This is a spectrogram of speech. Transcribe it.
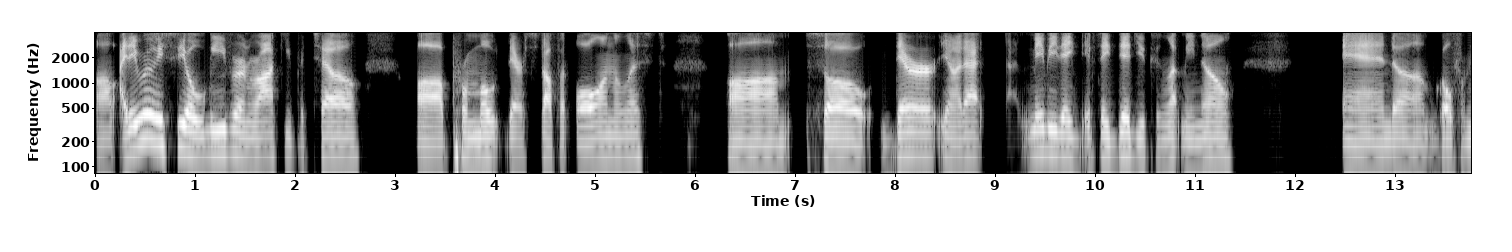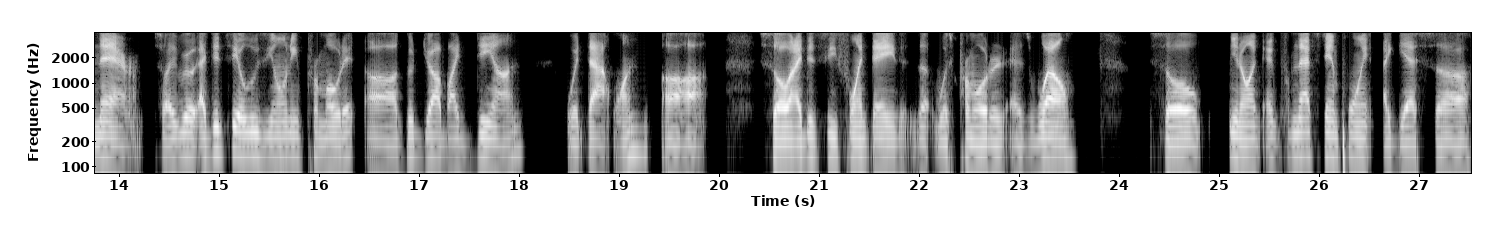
Um, I didn't really see Oliva and Rocky Patel uh, promote their stuff at all on the list. Um, so they're, you know, that maybe they, if they did, you can let me know and um, go from there. So I really, I did see Illusione promote it. Uh, good job by Dion with that one. Uh, so I did see Fuente that was promoted as well. So you know, from that standpoint, I guess uh,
